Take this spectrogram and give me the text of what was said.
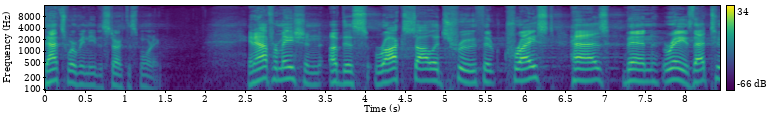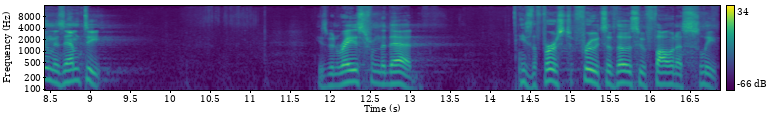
That's where we need to start this morning. An affirmation of this rock solid truth that Christ has been raised. That tomb is empty. He's been raised from the dead. He's the first fruits of those who've fallen asleep.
